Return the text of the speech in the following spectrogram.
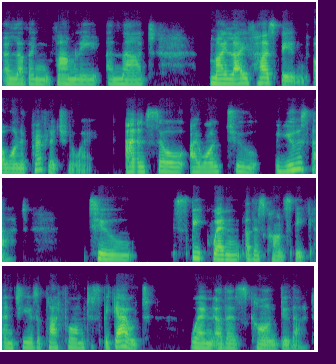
a loving family and that my life has been a one of privilege in a way. And so I want to use that to speak when others can't speak and to use a platform to speak out when others can't do that.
